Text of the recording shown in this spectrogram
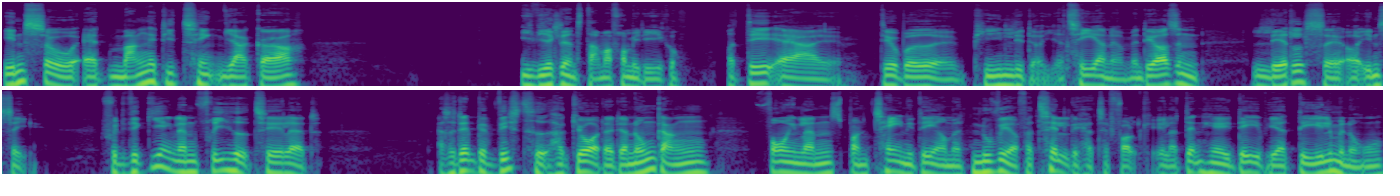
indså, at mange af de ting, jeg gør, i virkeligheden stammer fra mit ego. Og det er, øh, det er jo både øh, pinligt og irriterende, men det er også en lettelse at indse. Fordi det giver en eller anden frihed til, at altså den bevidsthed har gjort, at jeg nogle gange får en eller anden spontan idé om, at nu vil jeg fortælle det her til folk, eller den her idé vil jeg dele med nogen.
